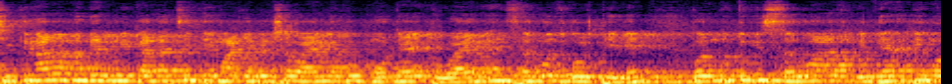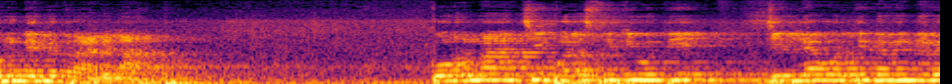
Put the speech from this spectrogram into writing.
शिकणारा म्हणेल मी कदाचित ते माझ्यापेक्षा वयाने खूप मोठे आहेत. वयाने सर्वच गोष्टीने परंतु तुम्ही सर्व आज विद्यार्थी म्हणून एकत्र आलेला आहात. कोरोनाची परिस्थिती होती जिल्ह्यावरती नवे नवे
